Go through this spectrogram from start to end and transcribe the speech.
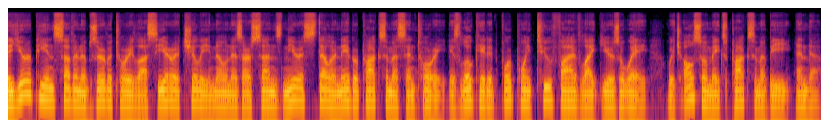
The European Southern Observatory La Silla Chile known as our Sun's nearest stellar neighbor Proxima Centauri is located 4.25 light-years away, which also makes Proxima b and the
